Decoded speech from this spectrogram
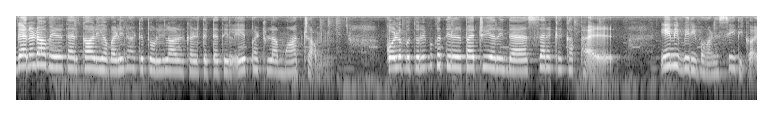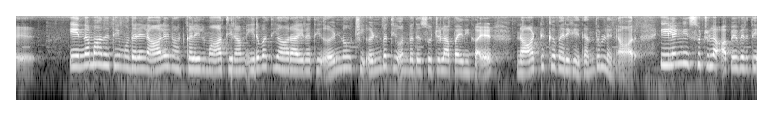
கனடாவில் தற்காலிக வெளிநாட்டு தொழிலாளர்கள் திட்டத்தில் ஏற்பட்டுள்ள மாற்றம். கொழும்பு துறைமுகத்தில் பற்றியறிந்த சரக்கு கப்பல். இனி விரிவான செய்திகள். இந்த மாதத்தின் முதல் நாலு நாட்களில் மாத்திரம் இருபத்தி ஆறாயிரத்தி எண்ணூற்றி எண்பத்தி ஒன்பது சுற்றுலா பயணிகள் நாட்டுக்கு வருகை தந்துள்ளனர். இலங்கை சுற்றுலா அபிவிருத்தி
